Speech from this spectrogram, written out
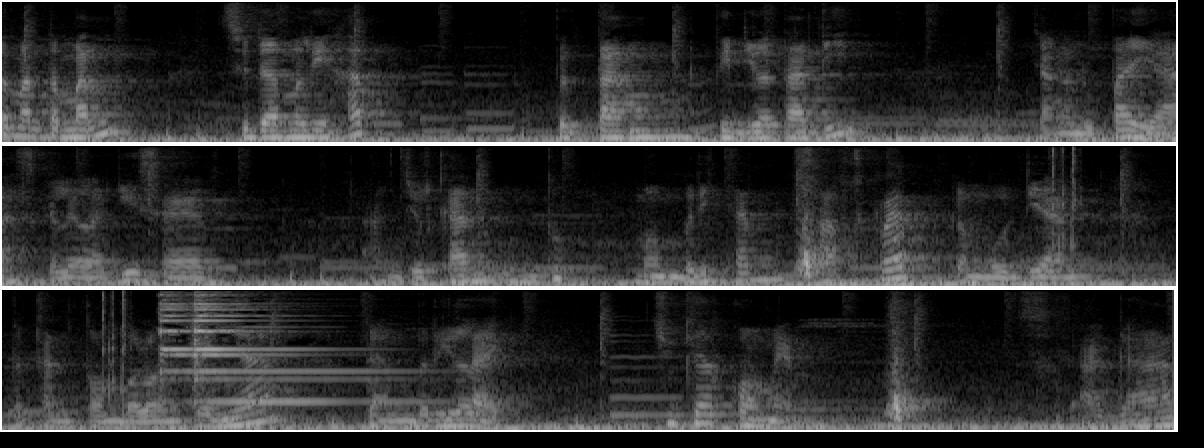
teman-teman sudah melihat tentang video tadi? Jangan lupa ya, sekali lagi saya anjurkan untuk memberikan subscribe, kemudian tekan tombol loncengnya dan beri like, juga komen agar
